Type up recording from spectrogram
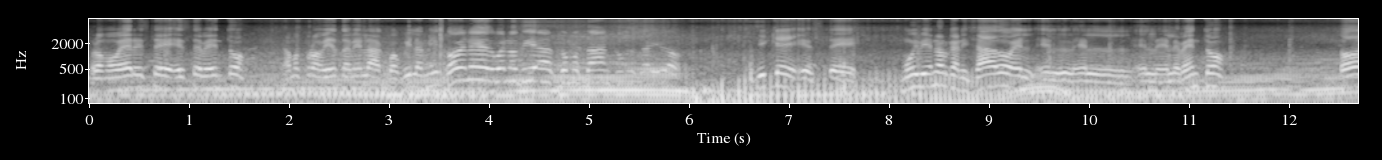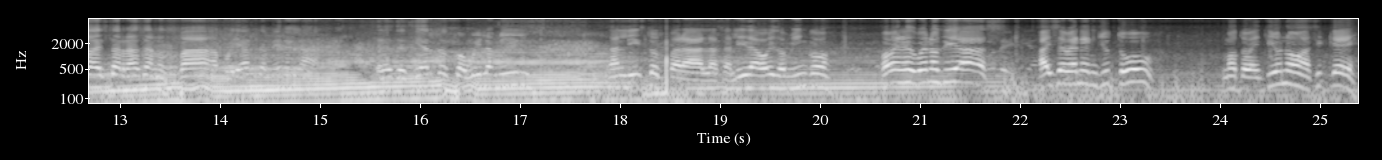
promover este, este evento. Estamos promoviendo también la Coahuila Mil. Jóvenes, buenos días, ¿cómo están? ¿Cómo les ha ido? Así que este, muy bien organizado el, el, el, el evento. Toda esta raza nos va a apoyar también en, la, en los desiertos Coahuila Mil. Están listos para la salida hoy domingo. Jóvenes, buenos días. Ahí se ven en YouTube, Moto 21, así que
